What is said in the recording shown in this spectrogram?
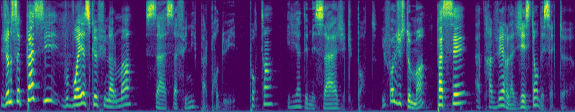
je ne sais pas si vous voyez ce que finalement ça, ça finit par produire. Pourtant, il y a des messages qui portent. Il faut justement passer à travers la gestion des secteurs.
